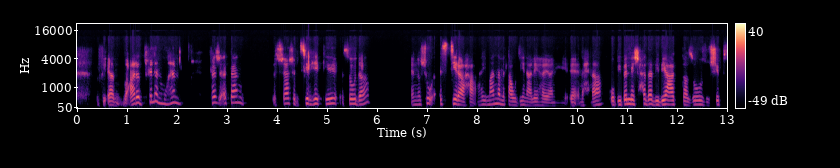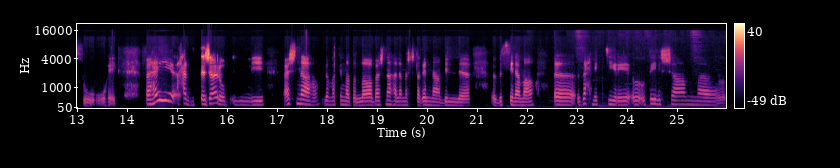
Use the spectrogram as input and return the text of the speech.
في آه، عرض فيلم مهم. فجأة الشاشة بتصير هيك سوداء. إنه شو استراحة هي ما متعودين عليها يعني نحن وبيبلش حدا بيبيعك كازوز وشيبس وهيك. فهي حد التجارب اللي عشناها لما كنا طلاب عشناها لما اشتغلنا بال بالسينما آه، زحمة كثيره اوتيل الشام آه،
